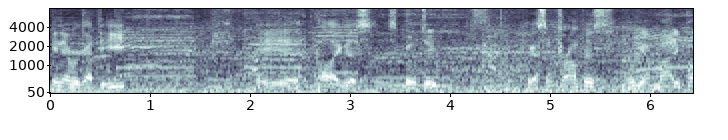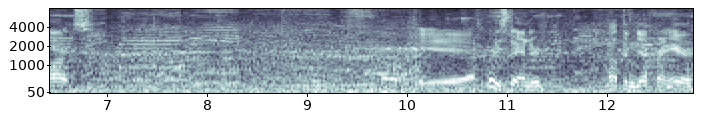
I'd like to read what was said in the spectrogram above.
He never got to eat. Yeah, I like this. It's cool too. We got some Krampus. We got body parts. Yeah, pretty standard. Nothing different here.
